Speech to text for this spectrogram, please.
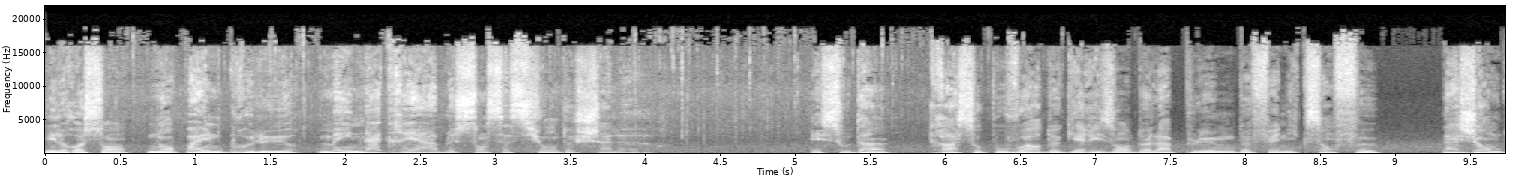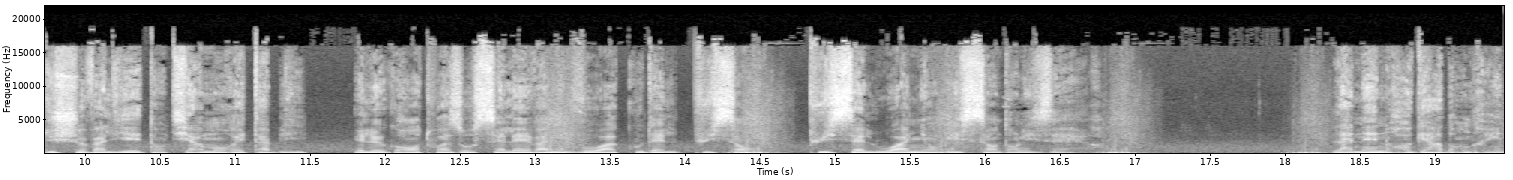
il ressent non pas une brûlure, mais une agréable sensation de chaleur. Et soudain, grâce au pouvoir de guérison de la plume de phénix en feu, la jambe du chevalier est entièrement rétablie et le grand oiseau s'élève à nouveau à coups d'ailes puissants, puis s'éloigne en glissant dans les airs. La naine regarde Andrine.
